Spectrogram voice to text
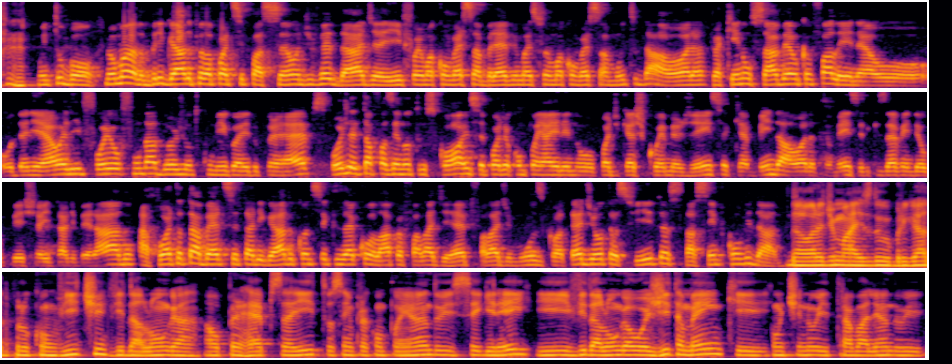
Muito bom. Meu mano, obrigado pela participação, de verdade aí. Foi uma conversa breve, mas foi uma conversa muito da hora. Pra quem não sabe, é o que eu falei, né? O, o Daniel, ele foi o fundador junto comigo aí do Perhaps. Hoje ele tá fazendo outros corres, você pode acompanhar ele no podcast Com Emergência, que é bem da hora também. Se ele quiser vender o peixe aí, tá liberado. A porta tá aberta, você tá ligado. Quando você quiser colar para falar de rap, falar de música ou até de outras fitas, tá sempre convidado. Da hora demais, Du. Obrigado pelo convite. Vida longa ao Perhaps aí, tô sempre acompanhando e seguirei. E vida longa ao Oji também, que continue trabalhando e,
